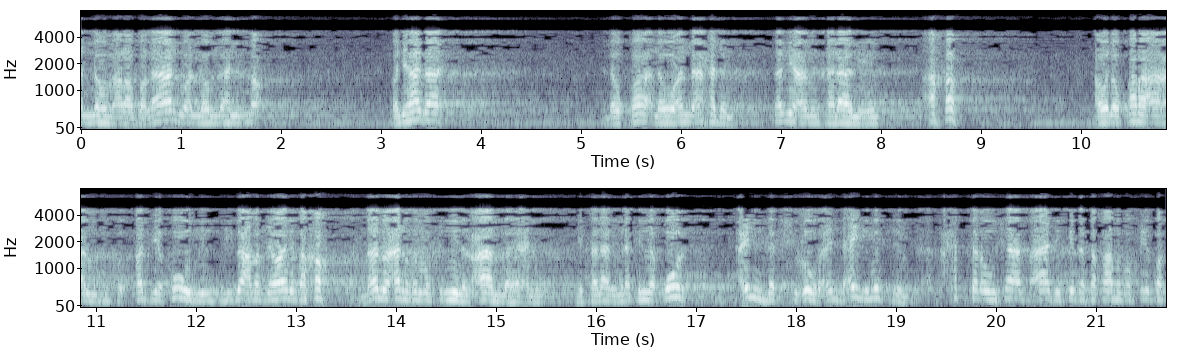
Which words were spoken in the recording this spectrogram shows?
أنهم على ضلال وأنهم من أهل النار. ولهذا لو قال لو أن أحدا سمع من كلامهم أخف أو لو قرأ عن قد يكون في بعض الجوانب أخف. لا نعرض المسلمين العامة يعني لكلامهم لكن نقول عندك شعور عند أي مسلم حتى لو شاب عادي كذا ثقافة بسيطة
